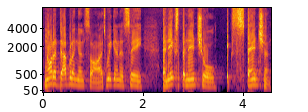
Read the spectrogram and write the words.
not a doubling in size. We're going to see an exponential expansion.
